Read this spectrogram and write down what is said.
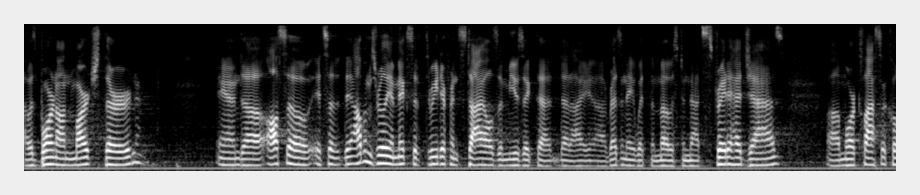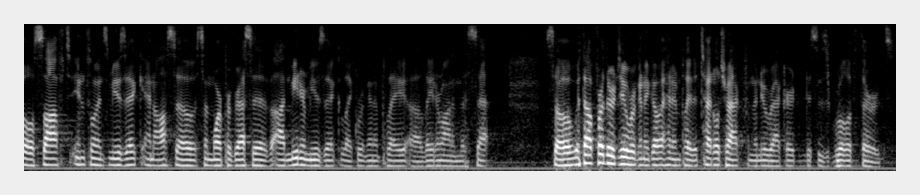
I was born on March 3rd, and uh, also, it's a, the album's really a mix of three different styles of music that, that I uh, resonate with the most, and that's straight ahead jazz, uh, more classical, soft influence music, and also some more progressive odd meter music, like we're going to play uh, later on in the set. So, without further ado, we're going to go ahead and play the title track from the new record. This is Rule of Thirds.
